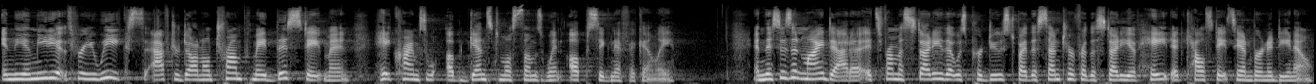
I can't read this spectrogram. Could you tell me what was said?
In the immediate three weeks after Donald Trump made this statement, hate crimes against Muslims went up significantly. And this isn't my data, it's from a study that was produced by the Center for the Study of Hate at Cal State San Bernardino.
